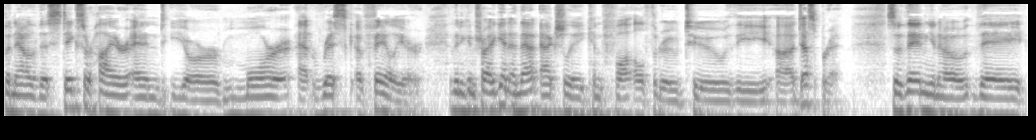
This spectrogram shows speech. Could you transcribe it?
but now the stakes are higher and you're more at risk of failure. And then you can try again, and that actually can fall through to the uh, desperate. So then you know they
